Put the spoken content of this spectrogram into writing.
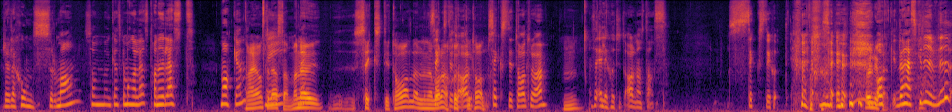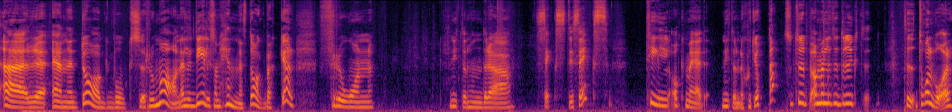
relationsroman som ganska många har läst. Har ni läst Maken? Nej, jag har inte Nej, läst den. Men det är 60-tal eller när var? 60-tal, 70-tal? 60-tal tror jag. Mm. Eller 70-tal någonstans. 60-70. Ungefär. Och den här Skrivliv är en dagboksroman, eller det är liksom hennes dagböcker från 1966 till och med 1978. Så typ, ja men lite drygt 10, 12 år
